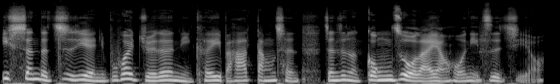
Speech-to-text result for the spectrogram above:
一生的志业，你不会觉得你可以把它当成真正的工作来养活你自己哦。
